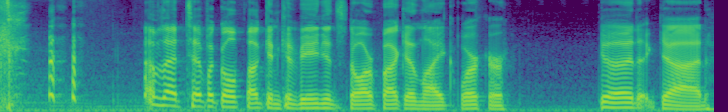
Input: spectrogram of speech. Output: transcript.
I'm that typical fucking convenience store fucking like worker. Good God.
